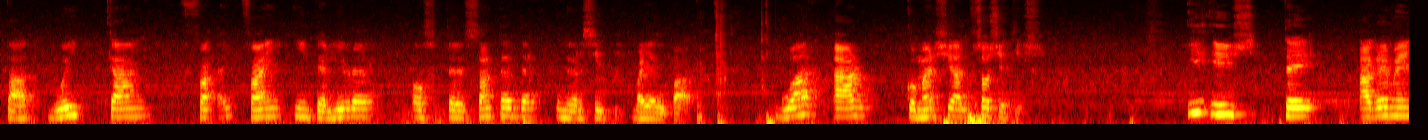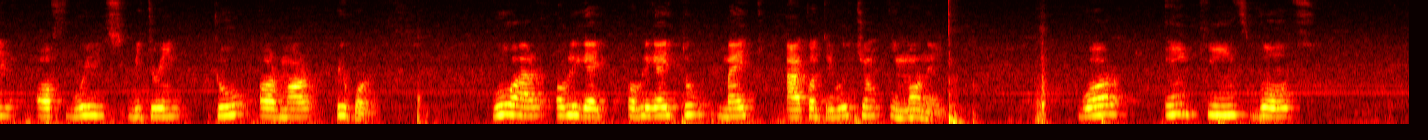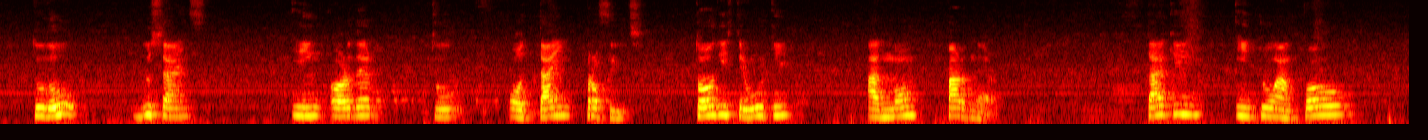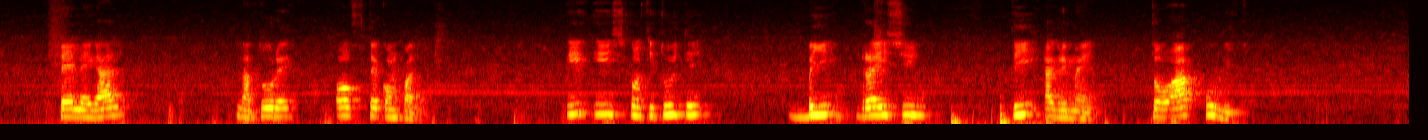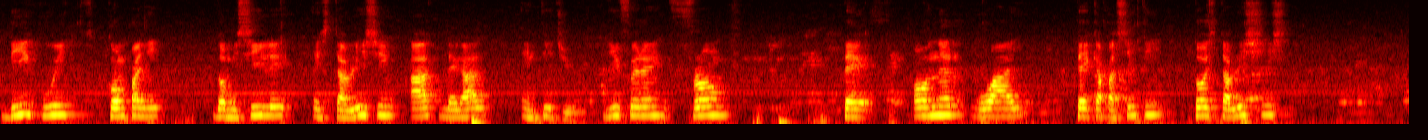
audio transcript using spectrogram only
that we can fi find in the library of the Santander University, Valledupar. What are commercial societies? It is the agreement of wills between two or more people who are obligated obligate to make a contribution in money, work in king's goods, to do business in order to obtain profits, to distribute among partners, taking into account the legal nature of the company. It is constituted by raising the agreement to a public, the with company domicile establishing a legal entity different from the owner while the capacity to establish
